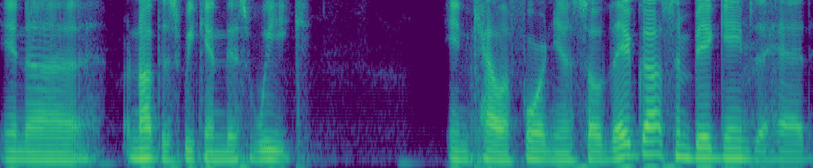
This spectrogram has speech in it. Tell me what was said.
in uh or not this weekend this week in California. So they've got some big games ahead.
